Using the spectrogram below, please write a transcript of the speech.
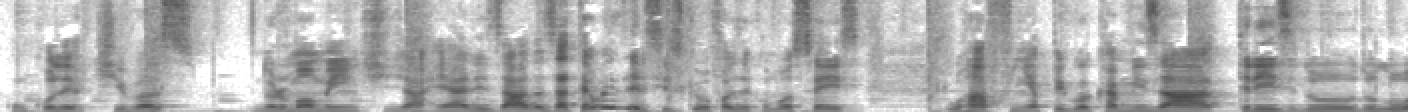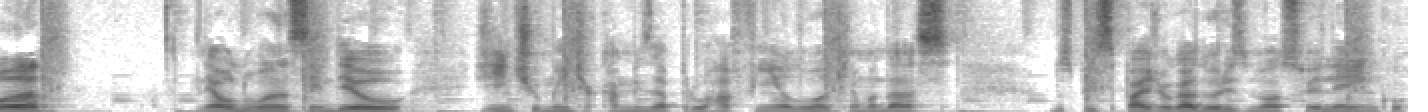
com coletivas normalmente já realizadas. Até o exercício que eu vou fazer com vocês. O Rafinha pegou a camisa 13 do, do Luan. Né, o Luan acendeu gentilmente a camisa para o Rafinha. O Luan, que é uma das dos principais jogadores do nosso elenco.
